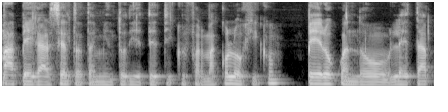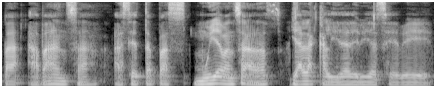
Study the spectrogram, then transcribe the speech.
apegarse al tratamiento dietético y farmacológico pero cuando la etapa avanza hacia etapas muy avanzadas, ya la calidad de vida se ve,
